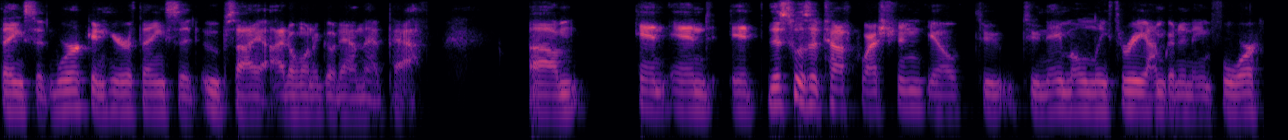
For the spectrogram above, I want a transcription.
things that work, and here are things that, oops, I, I don't want to go down that path. Um, and and it this was a tough question you know to to name only three i'm going to name four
